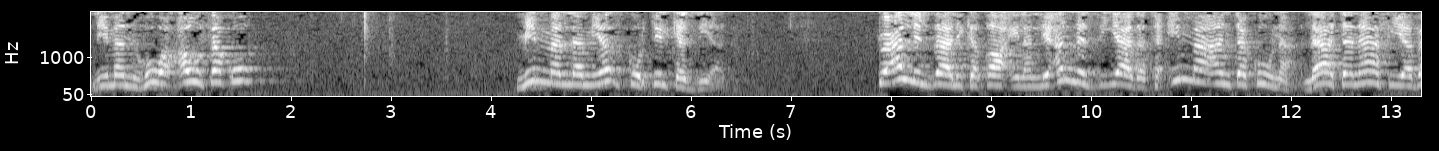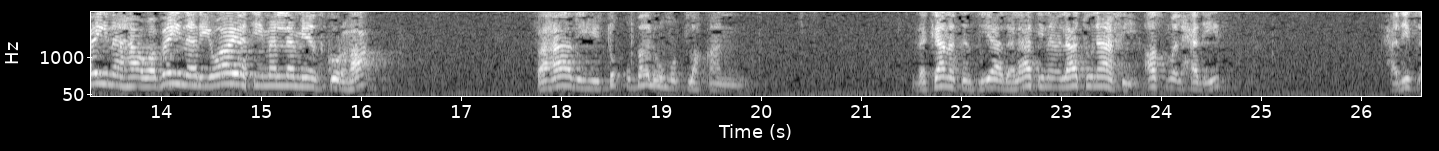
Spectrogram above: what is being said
لمن هو أوثق ممن لم يذكر تلك الزيادة. تعلل ذلك قائلا لأن الزيادة إما أن تكون لا تنافي بينها وبين رواية من لم يذكرها فهذه تقبل مطلقا. إذا كانت الزيادة لا تنافي أصل الحديث حديث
